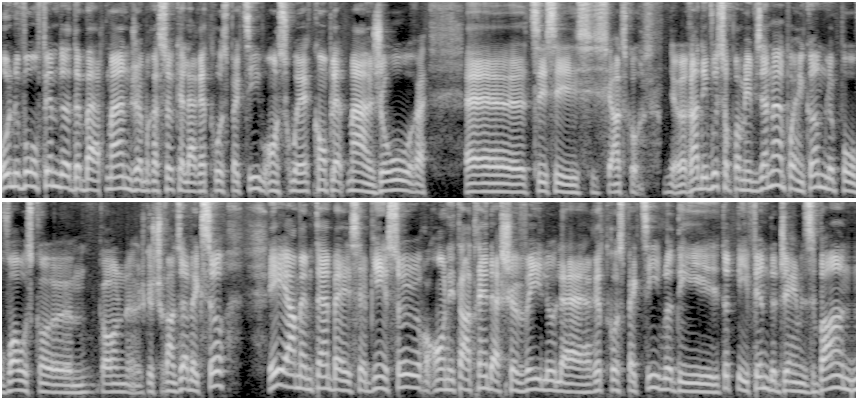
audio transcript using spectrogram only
au nouveau film de The Batman, j'aimerais ça que la rétrospective, on soit complètement à jour. Euh, en tout cas, rendez-vous sur premiervisionnement.com pour voir ce que je suis rendu avec ça. Et en même temps, ben, c'est bien sûr, on est en train d'achever la rétrospective de des tous les films de James Bond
